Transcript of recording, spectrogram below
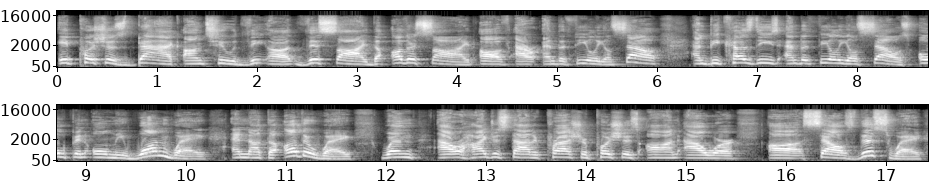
it pushes back onto the, uh, this side, the other side of our endothelial cell. And because these endothelial cells open only one way and not the other way, when our hydrostatic pressure pushes on our uh, cells this way,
